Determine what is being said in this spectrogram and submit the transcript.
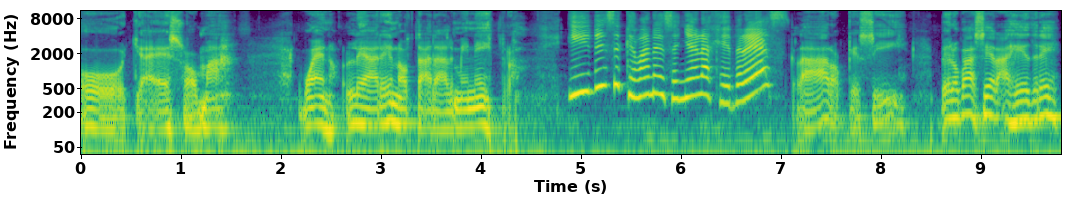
Oh, ya eso más. Bueno, le haré notar al ministro. ¿Y dice que van a enseñar ajedrez? Claro que sí, pero va a ser ajedrez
